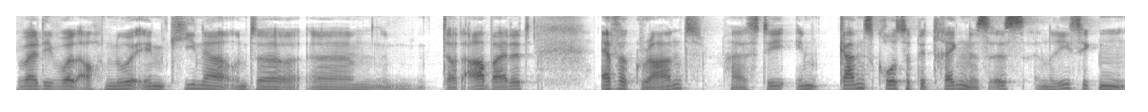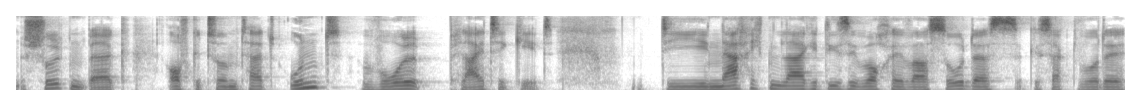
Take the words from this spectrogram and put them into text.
weil die wohl auch nur in China unter ähm, dort arbeitet. Evergrande heißt die, in ganz großer Bedrängnis ist, einen riesigen Schuldenberg aufgetürmt hat und wohl pleite geht. Die Nachrichtenlage diese Woche war so, dass gesagt wurde,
